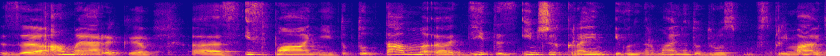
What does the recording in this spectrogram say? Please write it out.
з Америки, е, з Іспанії. Тобто там е, діти з інших країн, і вони нормально до другого сприймають.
